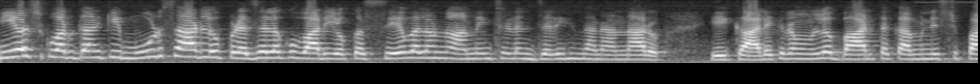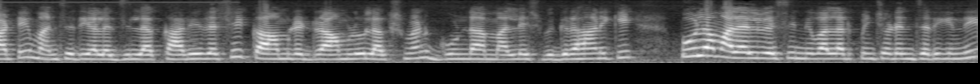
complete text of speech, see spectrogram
నియోజకవర్గానికి మూడు సార్లు ప్రజలకు వారి యొక్క సేవలను అందించడం జరిగిందని అన్నారు. ఈ కార్యక్రమంలో భారత కమ్యూనిస్టు పార్టీ మంచిర్యాల జిల్లా కార్యదర్శి కామ్రేడ్ రాములు లక్ష్మణ్ గుండా మల్లేష్ విగ్రహానికి పూలమాలలు వేసి నివాళులర్పించడం జరిగింది.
